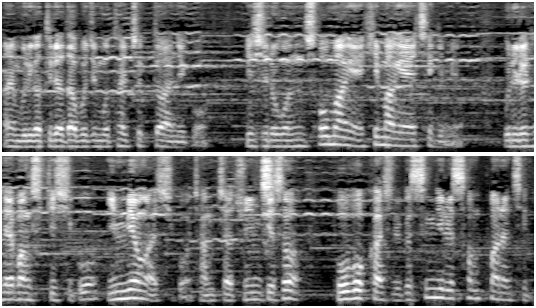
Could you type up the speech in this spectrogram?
하나님 우리가 들여다보지 못할 책도 아니고 계시록은 소망의 희망의 책이며 우리를 해방시키시고 임명하시고 장차 주님께서 보복하실 그 승리를 선포하는 책이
